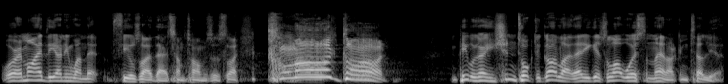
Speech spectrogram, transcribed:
Or am I the only one that feels like that sometimes? It's like, Come on, God. And people go, you shouldn't talk to God like that. He gets a lot worse than that, I can tell you.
